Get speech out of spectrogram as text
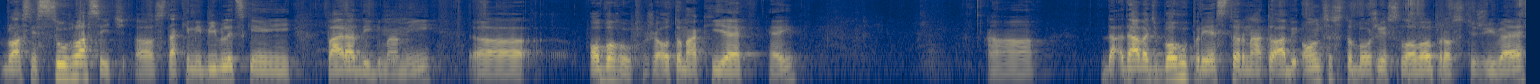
vlastne súhlasiť uh, s takými biblickými paradigmami uh, o Bohu, že o tom, aký je, hej, uh, dávať Bohu priestor na to, aby On cez to Božie slovo proste živé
